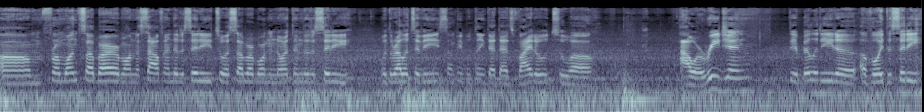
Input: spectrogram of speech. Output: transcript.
um, from one suburb on the south end of the city to a suburb on the north end of the city with relative ease. Some people think that that's vital to uh, our region, the ability to avoid the city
